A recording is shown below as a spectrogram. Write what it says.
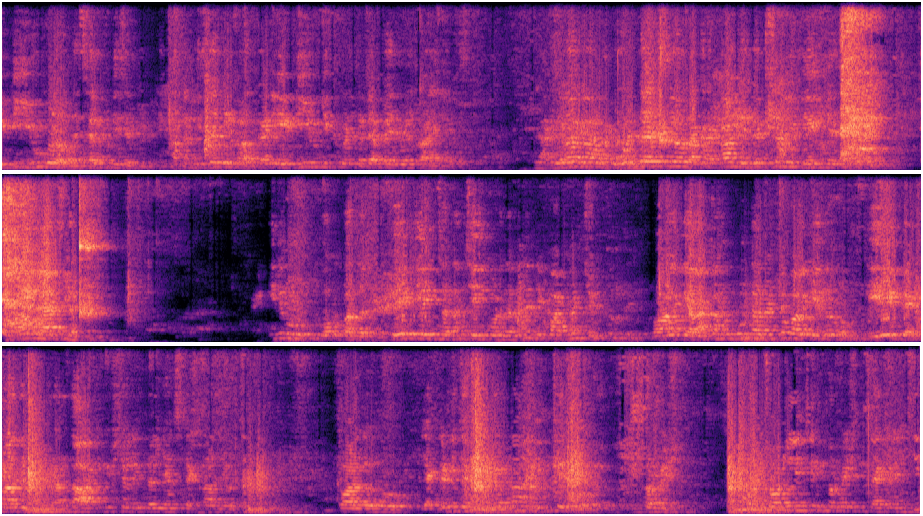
ఏటీయూ కూడా ఉంది సెల్ఫ్ డిసేబిలిటీ అతను డిసేబుల్ కాదు కానీ ఏటీయూటీకి పెడితే డెబ్బై ఐదు వేలు రాయి ఓల్డ్ ట్యాక్స్లో రకరకాల డిడక్షన్ క్లెయిమ్ చేస్తే మనం ట్యాక్స్ కట్టాలి. ఇది ఒక పద్ధతి. ఫేక్ క్లెయిమ్స్ అన్న చేయకూడదని డిపార్ట్మెంట్ చెప్తుంది. వాళ్ళకి ఎలా కనుక్కుంటారంటే వాళ్ళకి ఏదో ఏ టెక్నాలజీ అంతా ఆర్టిఫిషియల్ ఇంటెలిజెన్స్ టెక్నాలజీ వచ్చింది వాళ్ళు ఎక్కడి నుంచి ఎక్కడికన్నా లింక్ చేసుకోగలరు ఇన్ఫర్మేషన్ చోట్ల నుంచి ఇన్ఫర్మేషన్ సేకరించి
